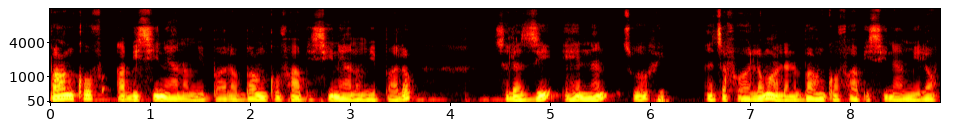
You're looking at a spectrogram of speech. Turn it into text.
Bank of Abyssinia ነው የሚባለው። Bank of Abyssinia ነው የሚባለው። ስለዚህ ይህንን ጽሁፍ እጽፈዋለሁ ማለት ነው። Bank of Abyssinia የሚለውን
